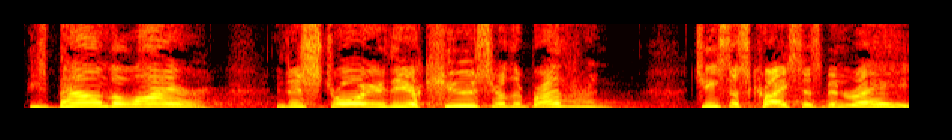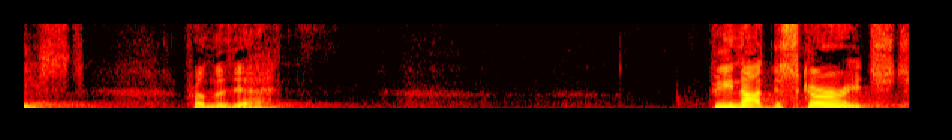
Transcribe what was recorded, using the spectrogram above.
He's bound the liar and destroyer, the accuser of the brethren. Jesus Christ has been raised from the dead. Be not discouraged.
